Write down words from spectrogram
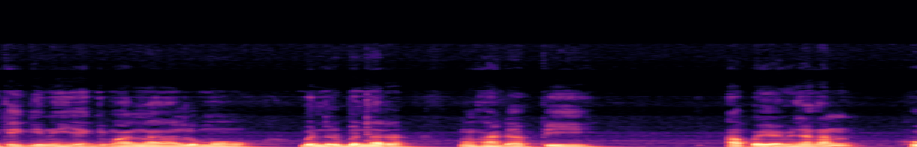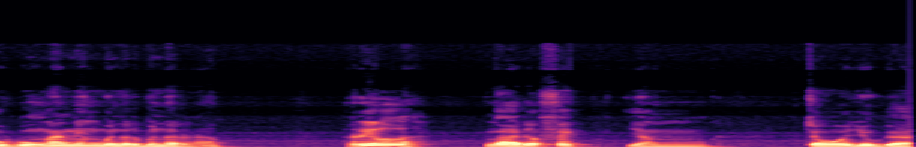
gini kayak gini. Ya gimana lu mau bener-bener menghadapi apa ya misalkan hubungan yang bener-bener real lah. Nggak ada fake yang cowok juga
